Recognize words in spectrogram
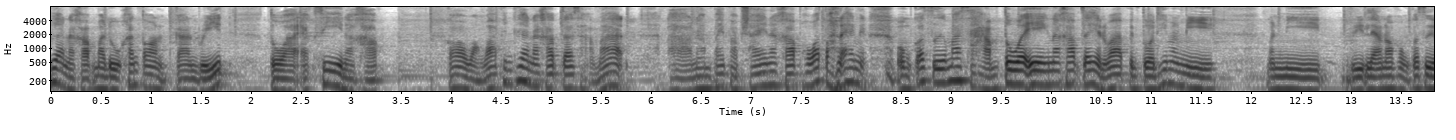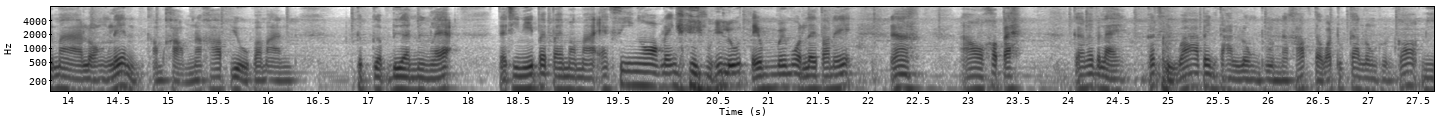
พื่อนๆนะครับมาดูขั้นตอนการบรีดตัวแอคซี่นะครับก็หวังว่าเพื่อนๆนะครับจะสามารถ นำไปปรับใช้นะครับ เพราะว่าตอนแรกเนี่ยผมก็ซื้อมา 3 ตัวเองนะครับ จะเห็นว่าเป็นตัวที่มันมีมันมีบรีดแล้วเนาะผมก็ซื้อมาลองเล่นขำๆนะครับ อยู่ประมาณเกือบเกือบเดือนหนึ่งแล้ว แต่ทีนี้ไปไปๆมาแอคซี่งอกได้ไงไม่รู้เต็มไปหมดเลยตอนนี้นะเอาเข้าไปก็ไม่เป็นไร ก็ถือว่าเป็นการลงทุนนะครับ แต่ว่าทุกการลงทุนก็มี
